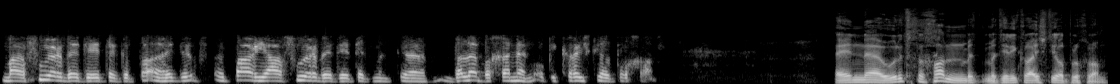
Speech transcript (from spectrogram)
Maar voor dit het ek 'n paar, paar jaar voor dit het ek met uh, bulle begin in op die kruisteel program. En uh, hoe het dit gegaan met met hierdie kruisteel program?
